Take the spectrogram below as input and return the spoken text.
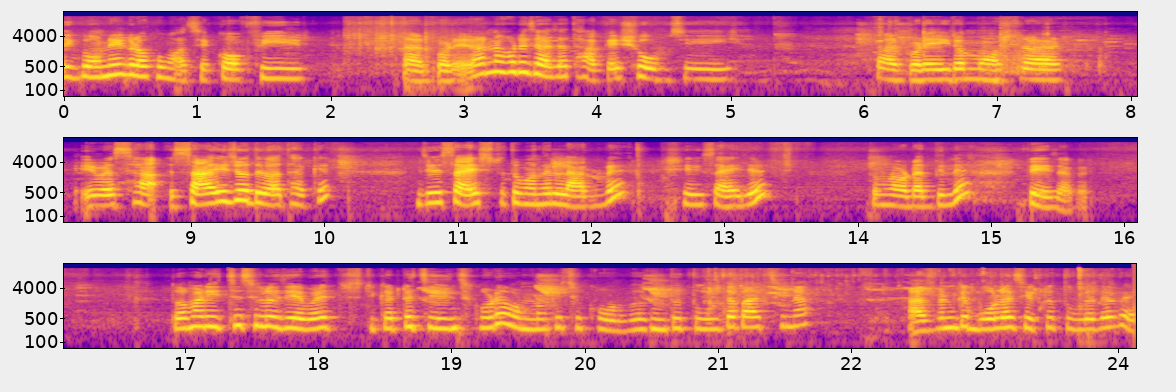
দেখবে অনেক রকম আছে কফি তারপরে রান্নাঘরে যা যা থাকে, সবজি, তারপরে এইরকম মশলার, এবার সাইজও দেওয়া থাকে, যে সাইজটা তোমাদের লাগবে, সেই সাইজের তোমরা অর্ডার দিলে পেয়ে যাবে। তো আমার ইচ্ছে ছিল যে এবারে স্টিকারটা চেঞ্জ করে অন্য কিছু করব, কিন্তু তুলতে পারছি না। হাজব্যান্ডকে বলেছি, একটু তুলে দেবে?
